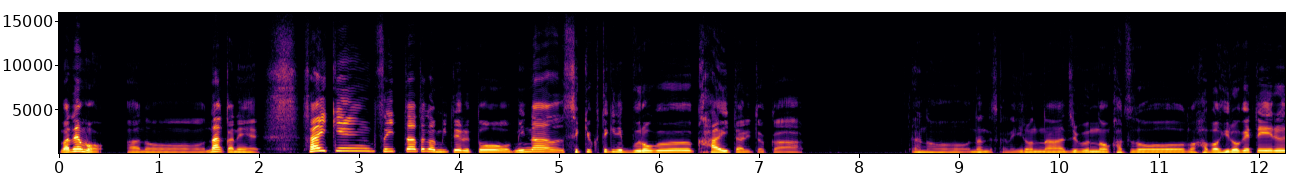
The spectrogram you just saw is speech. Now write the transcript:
まあでもあのー、なんかね最近ツイッターとか見てるとみんな積極的にブログ書いたりとかあのー、ですかねいろんな自分の活動の幅を広げているっ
